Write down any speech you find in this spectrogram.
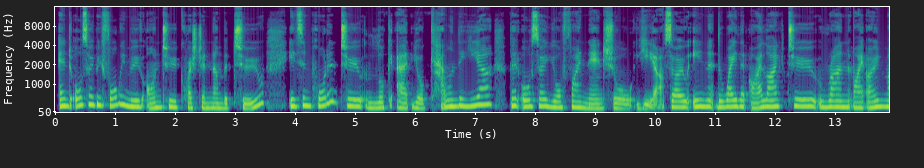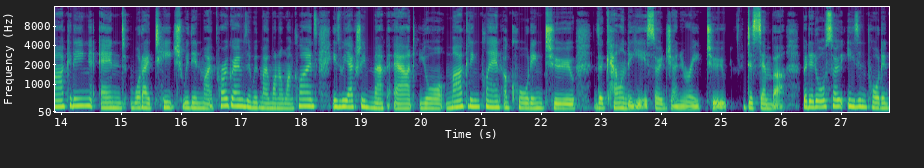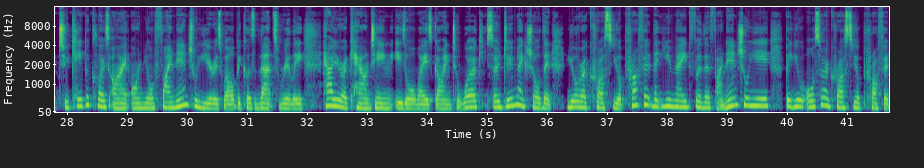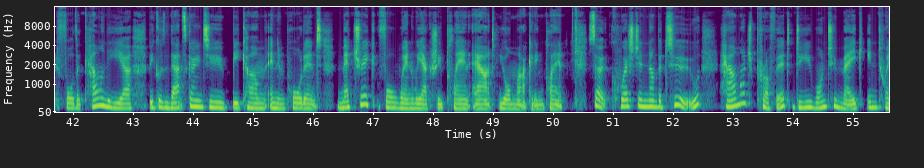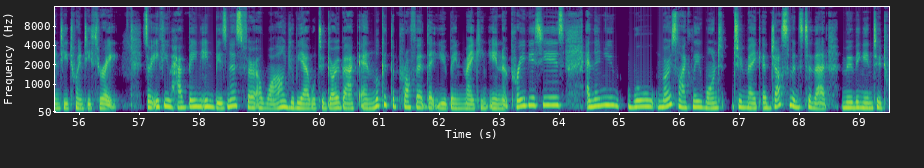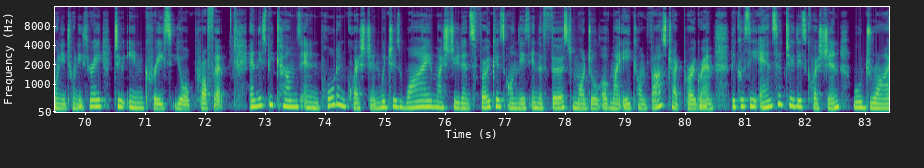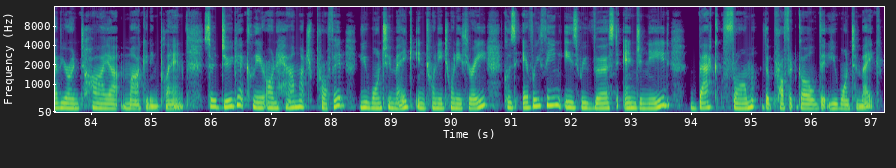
And also, before we move on to question number two, it's important to look at your calendar year, but also your financial year. So, in the way that I like to run my own marketing and what I teach within my programs and with my one on one clients, is we actually map out your marketing plan according to the calendar year. So, January to December. But it also is important to keep a close eye on your financial year as well, because that's really how your accounting is always going to work. So do make sure that you're across your profit that you made for the financial year, but you're also across your profit for the calendar year, because that's going to become an important metric for when we actually plan out your marketing plan. So question number two, how much profit do you want to make in 2023. So if you have been in business for a while, you'll be able to go back and look at the profit that you've been making in previous years. And then you will most likely want to make adjustments to that moving into 2023 to increase your profit. And this becomes an important question, which is why my students focus on this in the first module of my eComm Fast Track program, because the answer to this question will drive your entire marketing plan. So do get clear on how much profit you want to make in 2023, because everything is reversed engineered back from the profit goal that you want to make.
